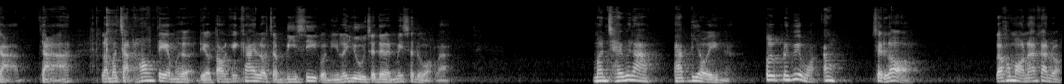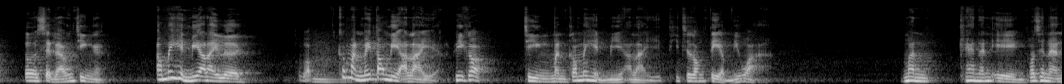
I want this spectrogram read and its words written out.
จ๋าจ๋าเรามาจัดห้องเตรียมเหอะเดี๋ยวตอนใกล้ๆเราจะบีซี่กว่านี้แล้วยูจะเดินไม่สะดวกละมันใช้เวลาแป๊บเดียวเองอะปึ๊บแล้วพี่บอกอ้าวเสร็จแล้วเหรอแล้วเขามองหน้ากันบอกเออเสร็จแล้วจริงอะ เอาไม่เห็นมีอะไรเลยก็บอกอืมก็มันไม่ต้องมีอะไรอะพี่ก็จริงมันก็ไม่เห็นมีอะไรที่จะต้องเตรียมนี่หว่า มันแค่นั้นเอง เพราะฉะนั้น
